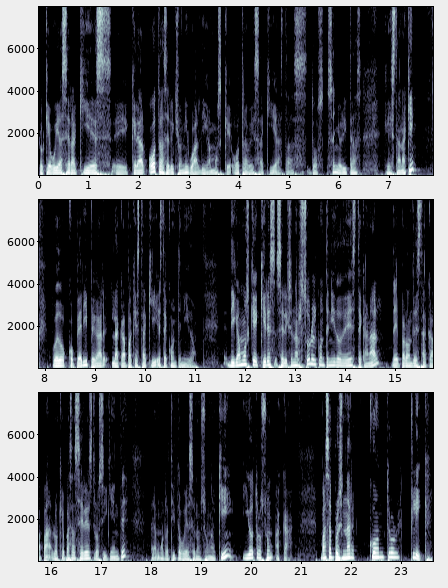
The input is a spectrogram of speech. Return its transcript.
Lo que voy a hacer aquí es eh, crear otra selección igual, digamos que otra vez aquí a estas dos señoritas que están aquí. Puedo copiar y pegar la capa que está aquí, este contenido. Digamos que quieres seleccionar solo el contenido de este canal, de, perdón, de esta capa. Lo que vas a hacer es lo siguiente. Espérame un ratito, voy a hacer un zoom aquí y otro zoom acá. Vas a presionar control clic.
